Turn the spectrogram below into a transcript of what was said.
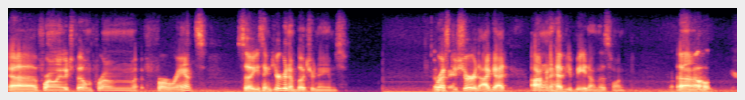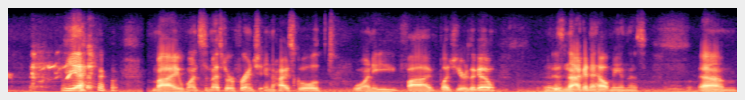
uh, foreign language film from France. So you think you're gonna butcher names? Okay. Rest assured, I got. I'm gonna have you beat on this one. Um, yeah, my one semester of French in high school, 25 plus years ago, mm. is not gonna help me in this. Um,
